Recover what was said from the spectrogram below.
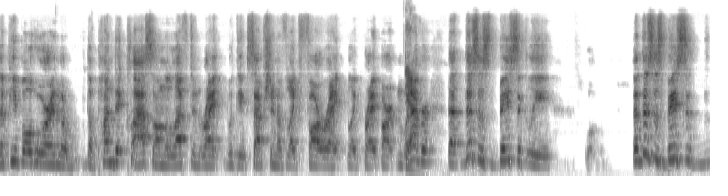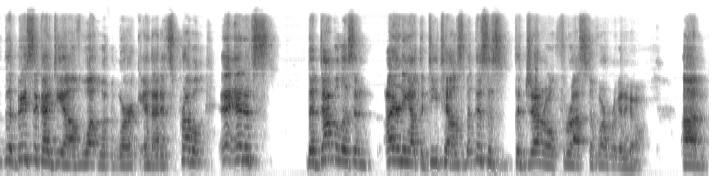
the people who are in the the pundit class on the left and right, with the exception of like far right, like Breitbart and Yeah. whatever. That this is basically that this is basic the basic idea of what would work, and that it's probably and it's the devil is in ironing out the details, but this is the general thrust of where we're going to go. Um,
